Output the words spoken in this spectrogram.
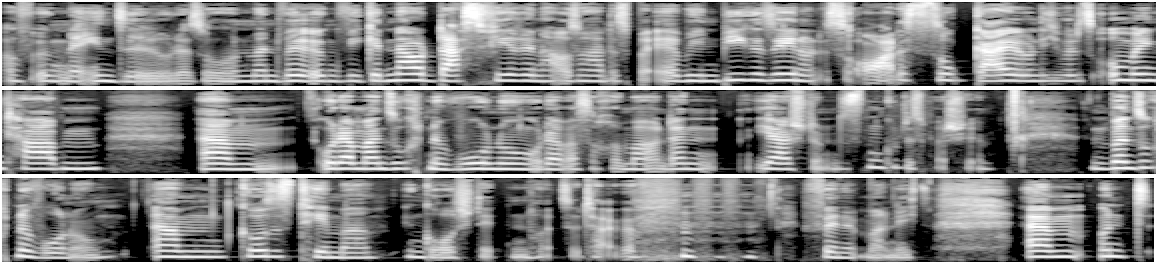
auf irgendeiner Insel oder so und man will irgendwie genau das Ferienhaus und hat es bei Airbnb gesehen und ist so, oh, das ist so geil und ich will es unbedingt haben. Ähm, oder man sucht eine Wohnung oder was auch immer und dann, ja, stimmt, das ist ein gutes Beispiel. Man sucht eine Wohnung. Ähm, großes Thema in Großstädten heutzutage. Findet man nichts. Ähm, und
